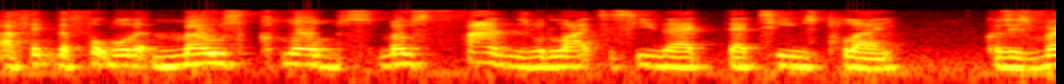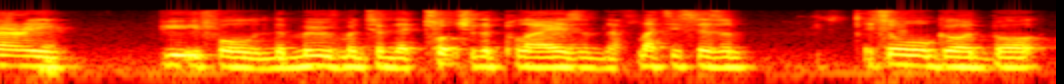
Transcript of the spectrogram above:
I think the football that most clubs, most fans would like to see their, their teams play because it's very beautiful and the movement and the touch of the players and the athleticism. It's all good, but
